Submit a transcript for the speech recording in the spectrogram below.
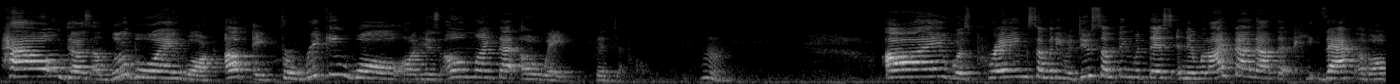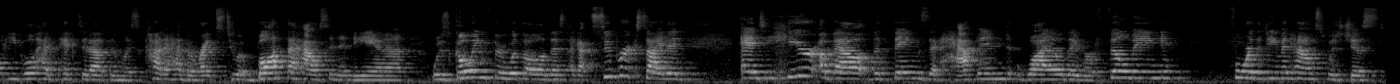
how does a little boy walk up a freaking wall on his own like that? Oh wait, the devil. Hmm. I was praying somebody would do something with this, and then when I found out that P Zak, of all people, had picked it up and was kind of had the rights to it, bought the house in Indiana, was going through with all of this, I got super excited. And to hear about the things that happened while they were filming for the Demon House was just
